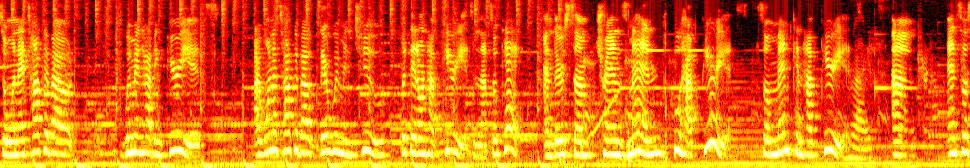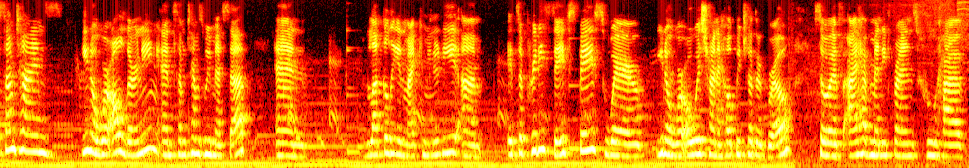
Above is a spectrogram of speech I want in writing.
So when I talk about women having periods, I want to talk about their women too, but they don't have periods, and that's okay. And there's some trans men who have periods, so men can have periods. Right. Um, and so sometimes, you know, we're all learning, and sometimes we mess up. And luckily, in my community, um, it's a pretty safe space where you know we're always trying to help each other grow. So if I have many friends who have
